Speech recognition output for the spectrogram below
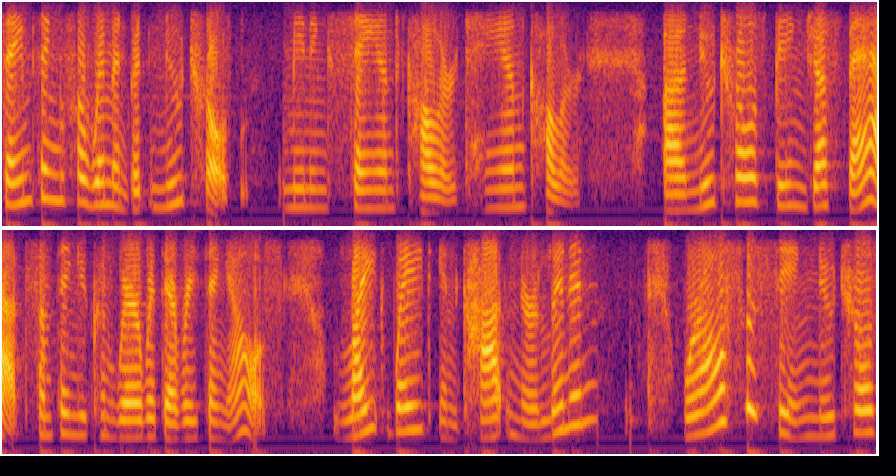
Same thing for women, but neutrals, meaning sand color, tan color. Uh, neutrals being just that, something you can wear with everything else. Lightweight in cotton or linen. We're also seeing neutrals,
